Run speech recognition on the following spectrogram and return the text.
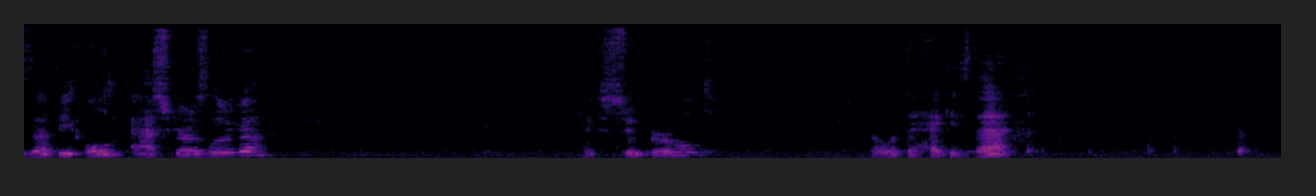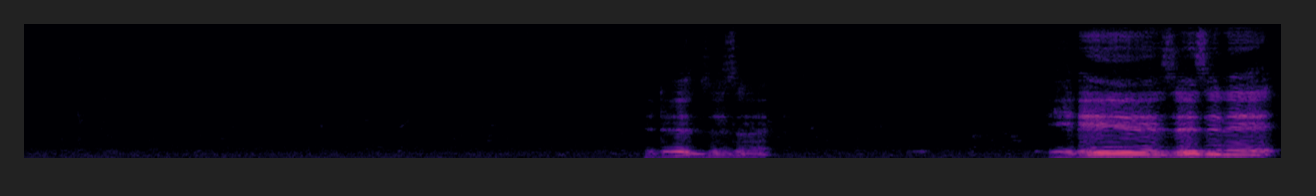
Is that the old Astros logo? Like super old? Or what the heck is that? It is, isn't it? It is, isn't it?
